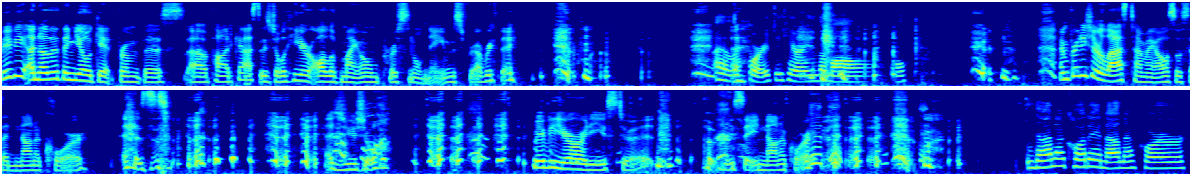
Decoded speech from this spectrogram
Maybe another thing you'll get from this uh, podcast is you'll hear all of my own personal names for everything. I look forward to hearing them all. I'm pretty sure last time I also said Nanakor as as usual. Maybe you're already used to it. Of me saying Nanakor. It- it- Nana kore, nana kore,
